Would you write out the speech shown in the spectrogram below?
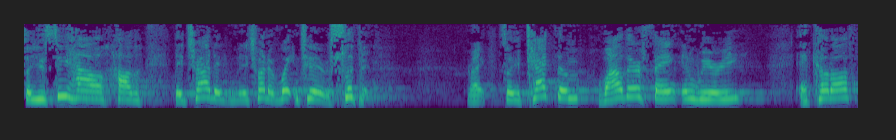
So you see how, how they try to, they try to wait until they were slipping, right? So you attack them while they're faint and weary and cut off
